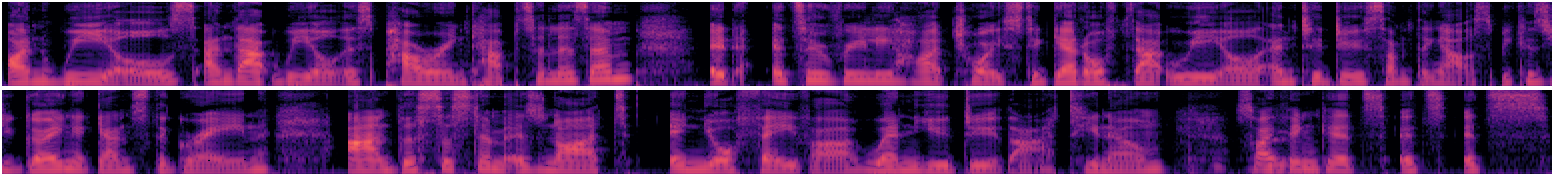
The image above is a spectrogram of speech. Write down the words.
on wheels and that wheel is powering capitalism. It it's a really hard choice to get off that wheel and to do something else because you're going against the grain and the system is not in your favor when you do that you know? So i mm. think it's it's it's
